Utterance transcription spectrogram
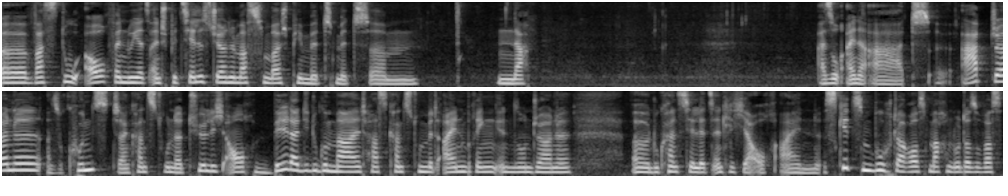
was du auch, wenn du jetzt ein spezielles Journal machst, zum Beispiel mit, mit, ähm, na, also eine Art äh, Art Journal, also Kunst, dann kannst du natürlich auch Bilder, die du gemalt hast, kannst du mit einbringen in so ein Journal. Äh, du kannst dir letztendlich ja auch ein Skizzenbuch daraus machen oder sowas.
